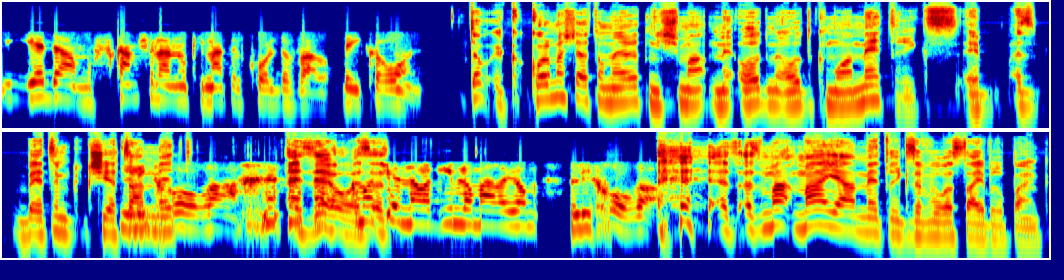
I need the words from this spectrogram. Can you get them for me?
הידע המוסכם שלנו כמעט על כל דבר, בעיקרון. טוב, כל מה שאת אומרת נשמע מאוד מאוד כמו המטריקס. אה, אז בעצם כשיצא... לכאורה. מט... זהו. כמו אז... שנוהגים לומר היום, לכאורה. אז, אז מה, מה היה המטריקס עבור הסייבר פאנק?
